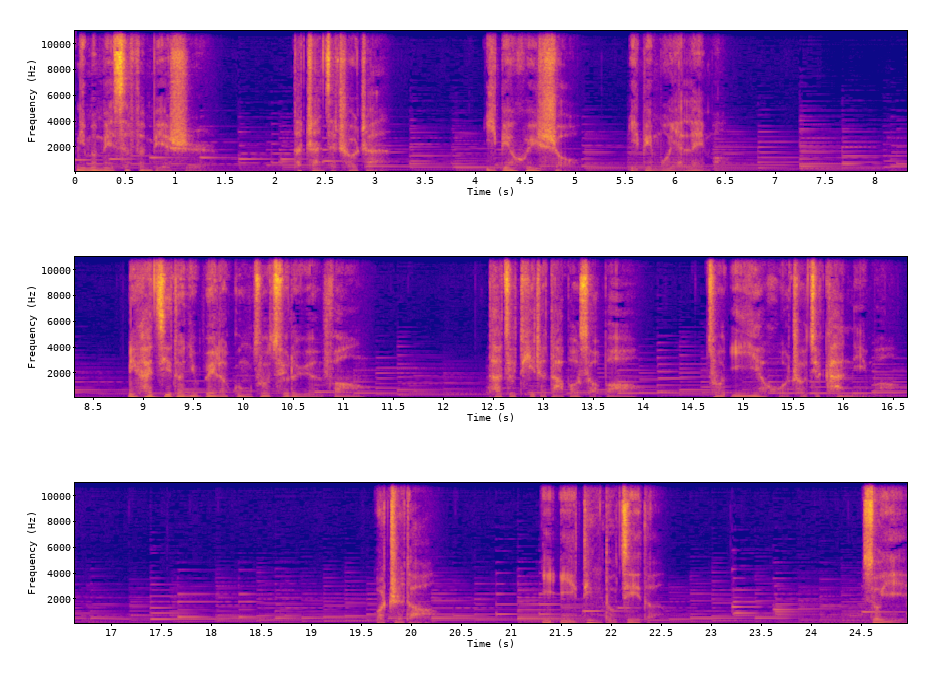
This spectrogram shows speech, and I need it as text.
你们每次分别时？他站在车站，一边挥手，一边抹眼泪吗？你还记得你为了工作去了远方，他就提着大包小包，坐一夜火车去看你吗？我知道，你一定都记得。所以，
